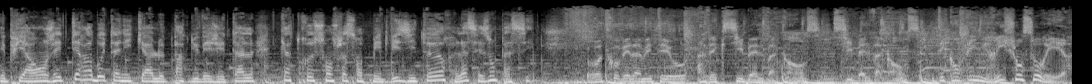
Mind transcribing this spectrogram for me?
Et puis à Angers, Terra Botanica, le parc du végétal. 460 000 visiteurs la saison passée. Retrouvez la météo avec si belles vacances. Si belles vacances, des campings riches en sourires.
